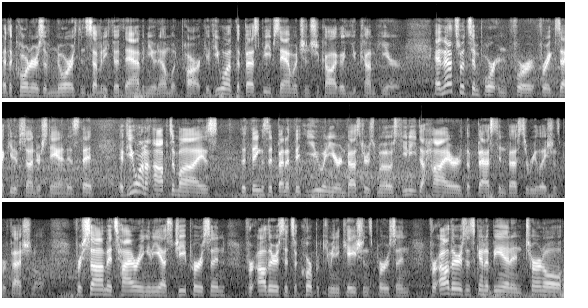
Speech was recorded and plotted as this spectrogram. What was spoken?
at the corners of North and 75th Avenue in Elmwood Park. If you want the best beef sandwich in Chicago, you come here. And that's what's important for, for executives to understand is that if you want to optimize the things that benefit you and your investors most, you need to hire the best investor relations professional. For some, it's hiring an ESG person. For others, it's a corporate communications person. For others, it's going to be an internal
